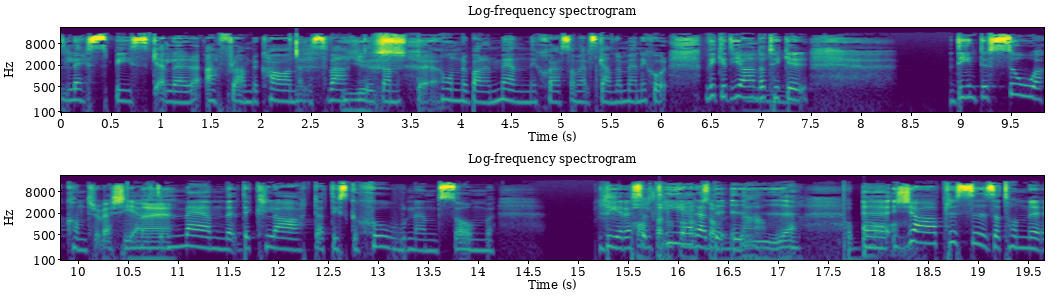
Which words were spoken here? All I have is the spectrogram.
lesbisk eller afroamerikan eller svart Just utan det. hon är bara en människa som älskar andra människor. Vilket jag Mm. ändå tycker det är inte så kontroversiellt Nej. men det är klart att diskussionen som det resulterade i. namn på barn? Eh, ja, precis att hon eh,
